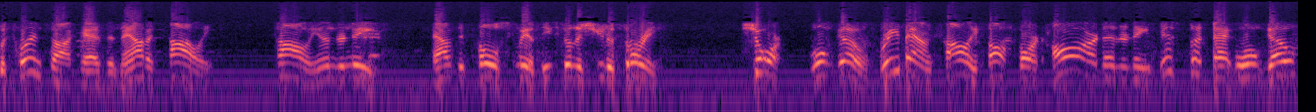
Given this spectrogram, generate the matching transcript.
McClintock has it now to Colley. Colley underneath. Out to Cole Smith. He's going to shoot a three. Short. Won't go. Rebound. Colley fought for it hard underneath. His putback won't go.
